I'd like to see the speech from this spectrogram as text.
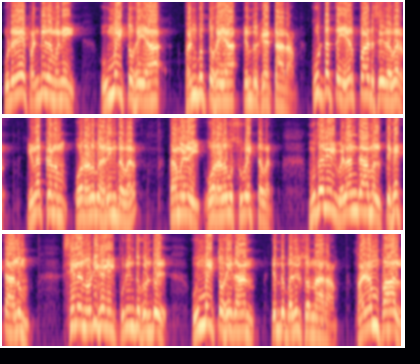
உடனே பண்டிதமணி உம்மை தொகையா பண்பு தொகையா? என்று கேட்டாராம். கூட்டத்தை ஏற்பாடு செய்தவர் இலக்கணம் ஓரளவு அறிந்தவர் தமிழை ஓரளவு சுவைத்தவர். முதலில் விளங்காமல் திகைத்தாலும் சில நொடிகளில் புரிந்து கொண்டு உம்மை தொகைதான் என்று பதில் சொன்னாராம். பழம்பால்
